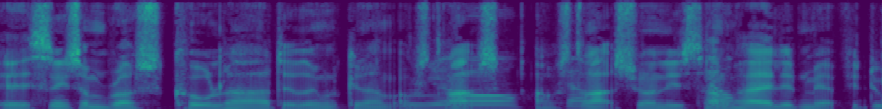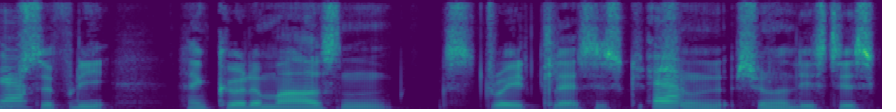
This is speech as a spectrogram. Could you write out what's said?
øh, sådan en som Ross Coulthard, jeg ved ikke, om du kender ham, australsk, Jo, australsk journalist, ham Jo. har jeg lidt mere fidus Ja. fordi han kørte meget sådan straight klassisk Ja. journalistisk.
